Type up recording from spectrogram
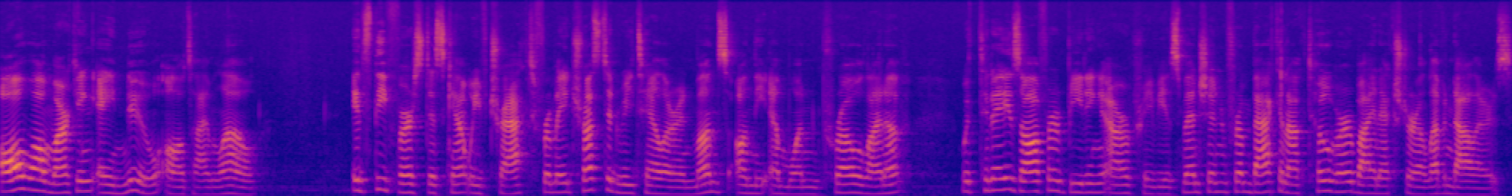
all while marking a new all time low. It's the first discount we've tracked from a trusted retailer in months on the M1 Pro lineup, with today's offer beating our previous mention from back in October by an extra $11.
